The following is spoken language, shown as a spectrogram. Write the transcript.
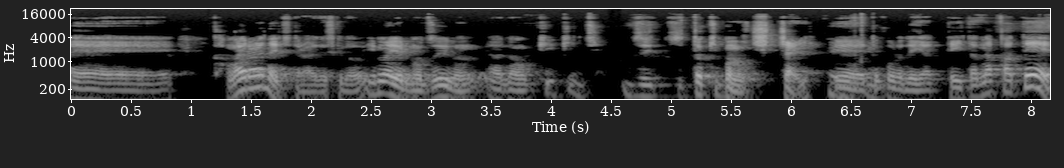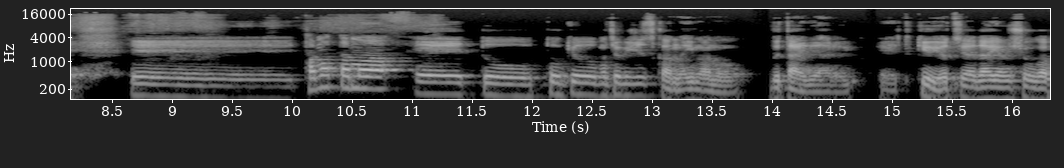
えー考えられないって言ったらあれですけど、今よりも随分、あの、ききずずっと規模のちっちゃい、えーうんところでやっていた中で、えーたまたま、えっ、と、東京おもちゃ美術館の今の舞台である、えーと旧四谷第四小学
